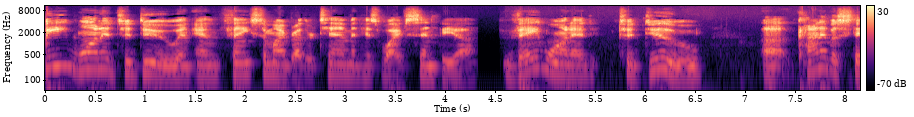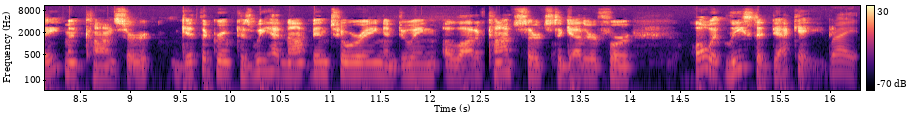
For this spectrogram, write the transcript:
we wanted to do, and, and thanks to my brother Tim and his wife Cynthia, they wanted to do uh, kind of a statement concert, get the group, because we had not been touring and doing a lot of concerts together for, oh, at least a decade. Right.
